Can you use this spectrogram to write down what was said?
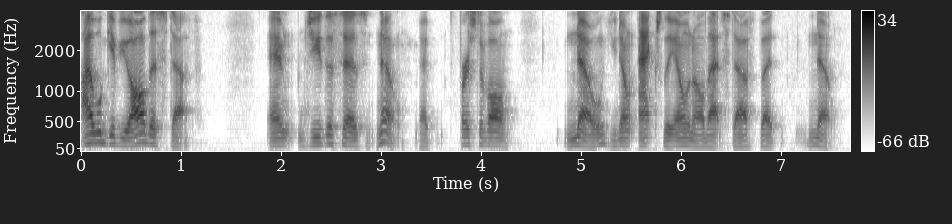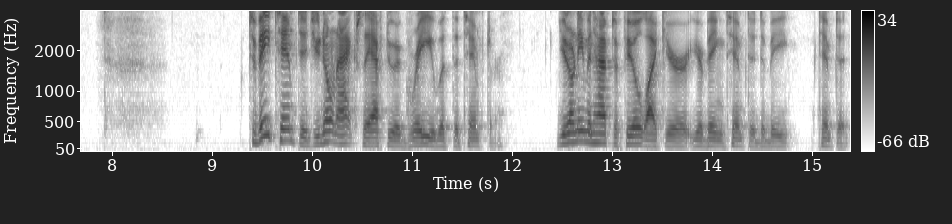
I will give you all this stuff. And Jesus says, No. First of all, no, you don't actually own all that stuff, but no. To be tempted, you don't actually have to agree with the tempter. You don't even have to feel like you're you're being tempted to be tempted.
